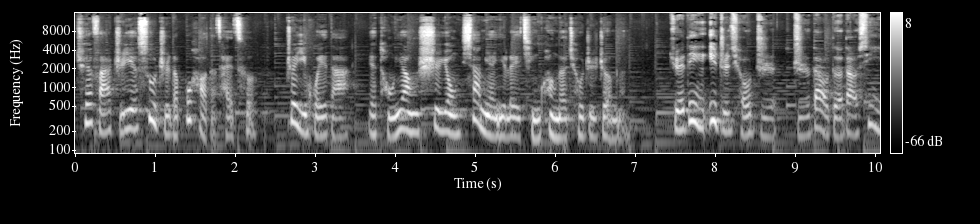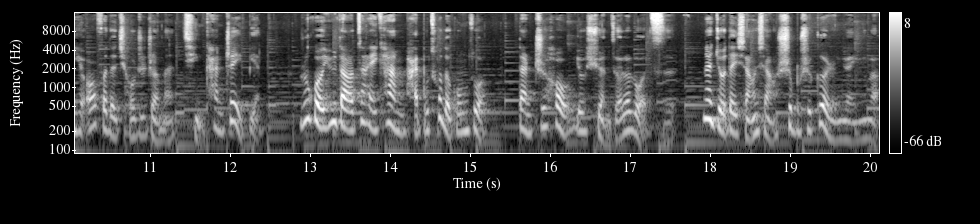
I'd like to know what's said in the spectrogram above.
缺乏职业素质的不好的猜测。这一回答也同样适用下面一类情况的求职者们：决定一直求职，直到得到心仪 offer 的求职者们，请看这边。如果遇到再一看还不错的工作，但之后又选择了裸辞，那就得想想是不是个人原因了。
